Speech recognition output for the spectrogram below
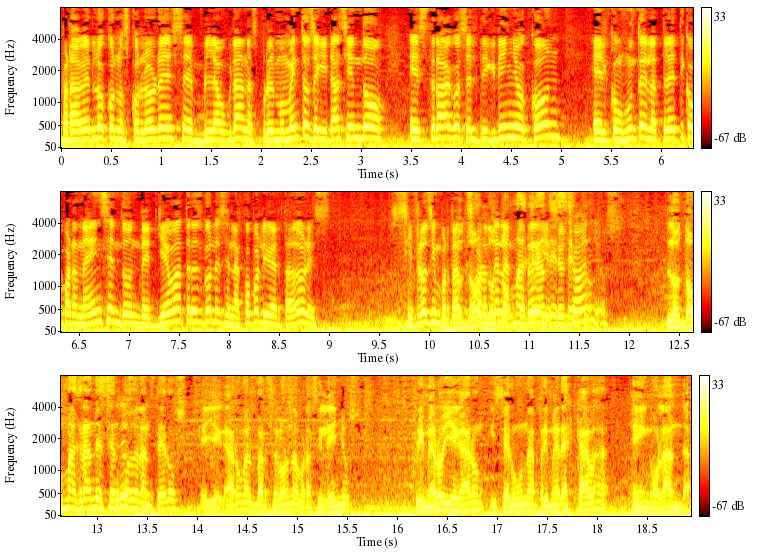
para verlo con los colores eh, blaugranas. Por el momento seguirá haciendo estragos el Tigriño con el conjunto del Atlético Paranaense, en donde lleva tres goles en la Copa Libertadores. Cifras importantes para un delantero de grandes 18 centros. años. Los dos más grandes centros delanteros que llegaron al Barcelona, brasileños, primero llegaron, hicieron una primera escala en Holanda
